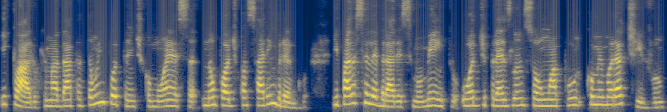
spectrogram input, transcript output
E claro que uma data tão importante como essa não pode passar em branco. E para celebrar esse momento, o WordPress lançou um APU comemorativo.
